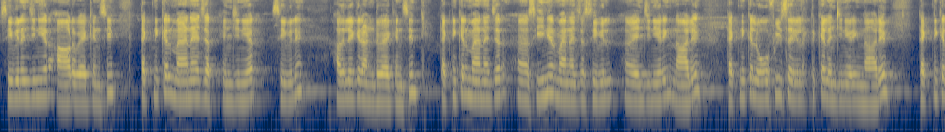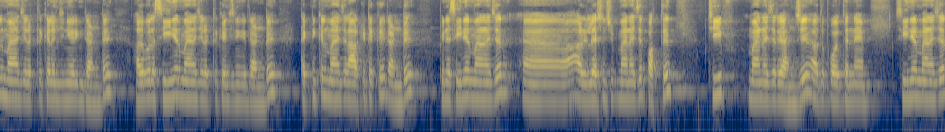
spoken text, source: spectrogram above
civil engineer ആറ് vacancy technical manager engineer civil അതിലേക്ക് രണ്ട് vacancy technical manager senior manager civil engineering നാല് ടെക്നിക്കൽ ഓഫീസർ ഇലക്ട്രിക്കൽ എഞ്ചിനീയറിംഗ് നാല് ടെക്നിക്കൽ മാനേജർ ഇലക്ട്രിക്കൽ എഞ്ചിനീയറിംഗ് രണ്ട് അതുപോലെ സീനിയർ മാനേജർ ഇലക്ട്രിക്കൽ എഞ്ചിനീയറിംഗ് രണ്ട് ടെക്നിക്കൽ മാനേജർ ആർക്കിടെക്ട് രണ്ട് പിന്നെ സീനിയർ മാനേജർ റിലേഷൻഷിപ്പ് മാനേജർ പത്ത് ചീഫ് മാനേജർ അഞ്ച് അതുപോലെ തന്നെ സീനിയർ മാനേജർ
